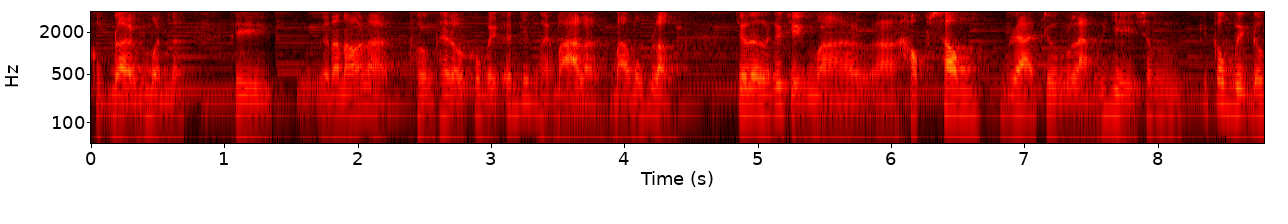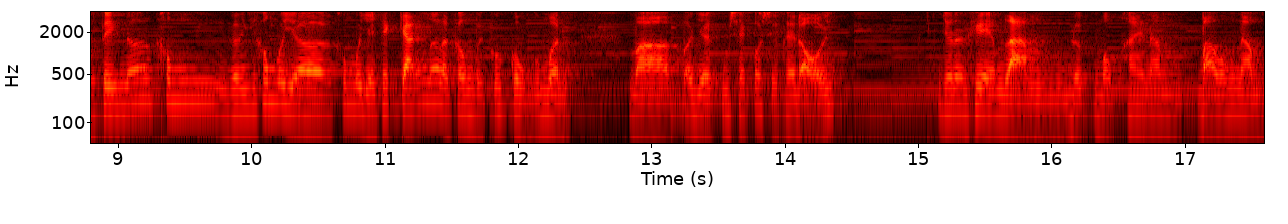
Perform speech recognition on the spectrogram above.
cuộc đời của mình đó thì người ta nói là thường thay đổi công việc ít nhất phải ba lần ba bốn lần. Cho nên là cái chuyện mà à, học xong ra trường làm cái gì xong cái công việc đầu tiên nó không gần như không bao giờ không bao giờ chắc chắn nó là công việc cuối cùng của mình mà bao giờ cũng sẽ có sự thay đổi. Cho nên khi em làm được một hai năm ba bốn năm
